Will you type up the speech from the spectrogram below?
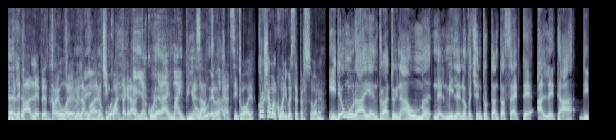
per le palle per tre ore Cioè, nell'acqua a eiacu- 50 gradi. Eiaculerai mai più. Esatto, Esatto. cazzi tuoi. Conosciamo alcune di queste persone. Hideo Murai è entrato in Aum nel 1987 all'età di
